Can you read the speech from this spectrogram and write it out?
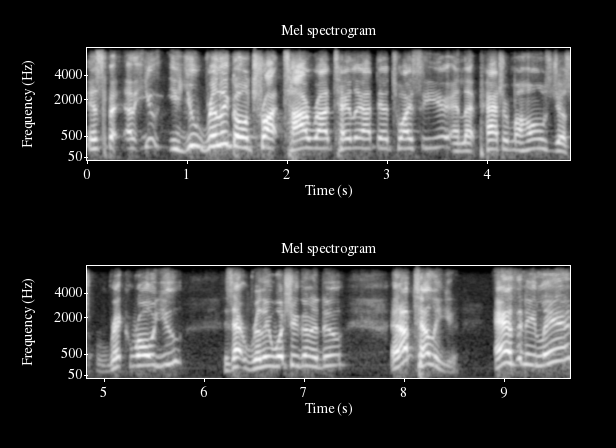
It's I mean, uh, you you really gonna trot Tyrod Taylor out there twice a year and let Patrick Mahomes just rickroll you? Is that really what you're gonna do? And I'm telling you, Anthony Lynn,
